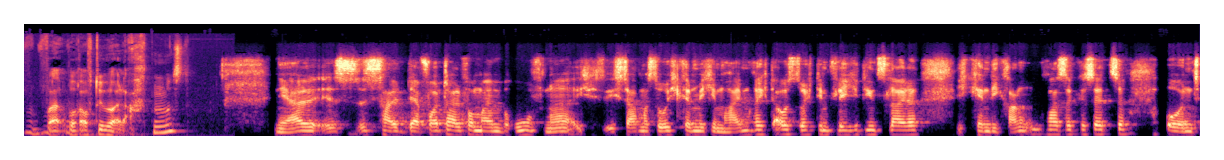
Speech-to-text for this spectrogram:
worauf du überall achten musst? Ja, es ist halt der Vorteil von meinem Beruf. Ne? Ich, ich sage mal so, ich kenne mich im Heimrecht aus durch den Pflegedienstleiter. Ich kenne die Krankenkassegesetze. Und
